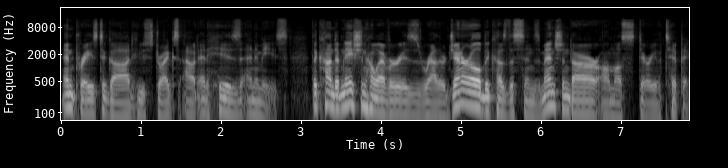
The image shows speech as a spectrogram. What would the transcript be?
and praise to God who strikes out at his enemies. The condemnation, however, is rather general because the sins mentioned are almost stereotypic.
